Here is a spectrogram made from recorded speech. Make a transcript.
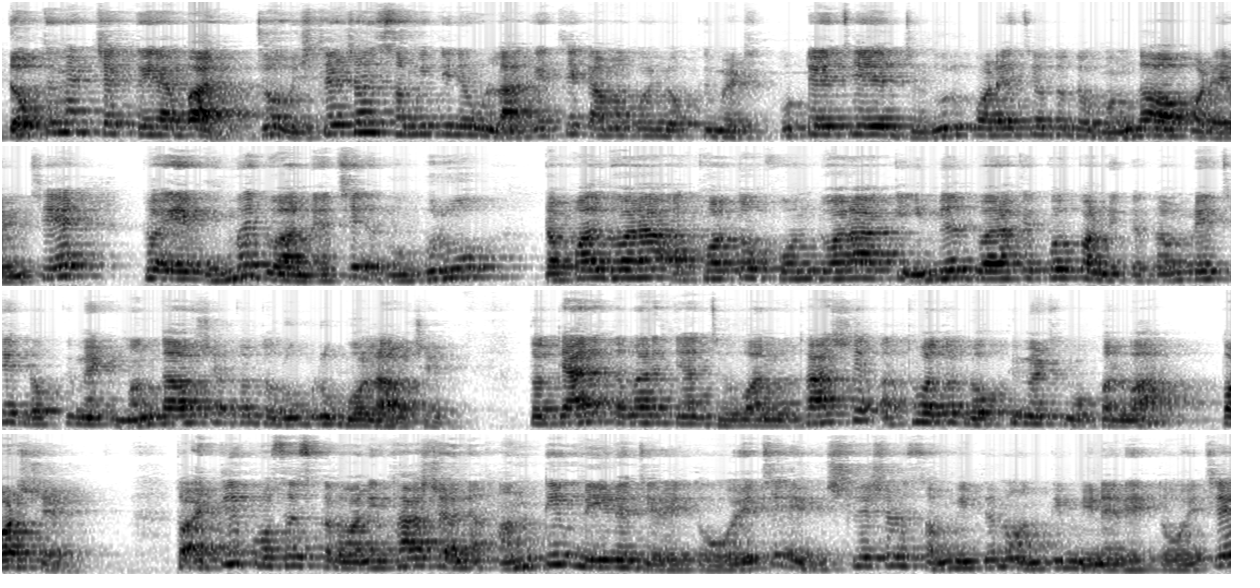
ડોક્યુમેન્ટ ચેક કર્યા બાદ જો વિશ્લેષણ સમિતિને એવું લાગે છે કે આમાં કોઈ ડોક્યુમેન્ટ ખૂટે છે, જરૂર પડે છે, તો મંગાવવા પડે એમ છે, તો એ ઉમેદવારને છે રૂબરૂ ટપાલ દ્વારા અથવા તો ફોન દ્વારા કે ઈમેલ દ્વારા કે કોઈ પણ રીતે તમને છે ડોક્યુમેન્ટ મંગાવશે અથવા તો રૂબરૂ બોલાવશે. તો ત્યારે તમારે ત્યાં જવાનું થશે અથવા તો ડોક્યુમેન્ટ મોકલવા પડશે. તો એટલી પ્રોસેસ કરવાની થશે અને અંતિમ નિર્ણય જે રહેતો હોય છે એ વિશ્લેષણ સમિતિનો અંતિમ નિર્ણય રહેતો હોય છે.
